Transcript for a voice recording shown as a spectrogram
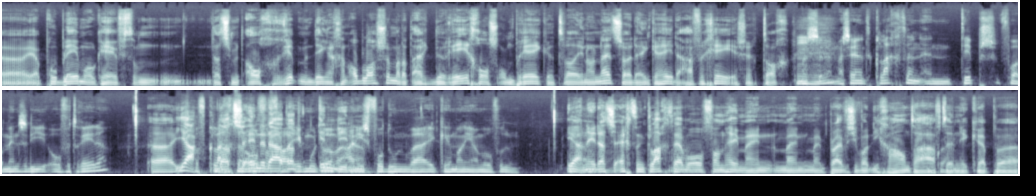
uh, ja, problemen ook heeft. Omdat ze met algoritmen dingen gaan oplossen. Maar dat eigenlijk de regels ontbreken. Terwijl je nou net zou denken, hé, hey, de AVG is er toch. Maar, maar zijn het klachten en tips voor mensen die overtreden? Uh, ja, of klachten dat ze inderdaad dat ik moet aan iets voldoen waar ik helemaal niet aan wil voldoen. Ja, nee, dat ze echt een klacht hebben of van... hé, hey, mijn, mijn, mijn privacy wordt niet gehandhaafd en ik heb... Uh,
